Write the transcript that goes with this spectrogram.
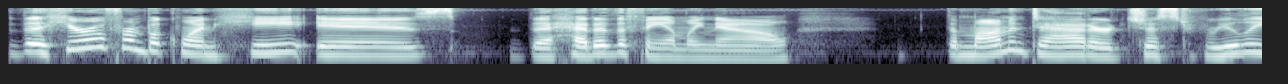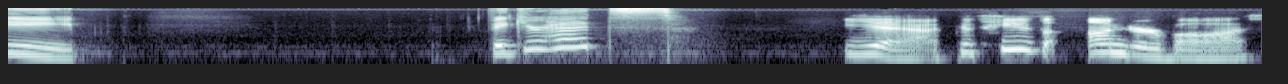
the hero from book one, he is the head of the family now. The mom and dad are just really figureheads. Yeah, because he's underboss.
